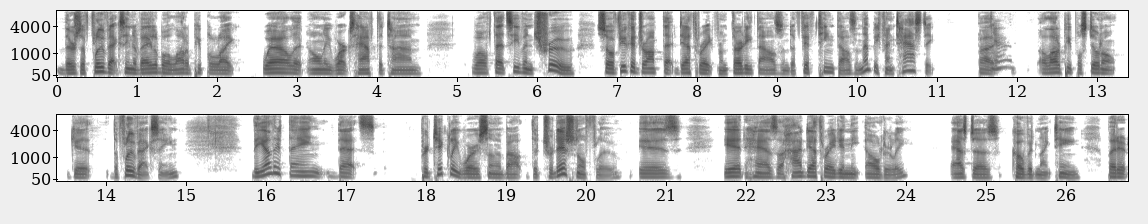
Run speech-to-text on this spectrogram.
there's a flu vaccine available. A lot of people are like, well, it only works half the time. Well, if that's even true, so if you could drop that death rate from 30,000 to 15,000, that'd be fantastic. But yeah. a lot of people still don't get the flu vaccine. The other thing that's particularly worrisome about the traditional flu is it has a high death rate in the elderly, as does COVID 19, but it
